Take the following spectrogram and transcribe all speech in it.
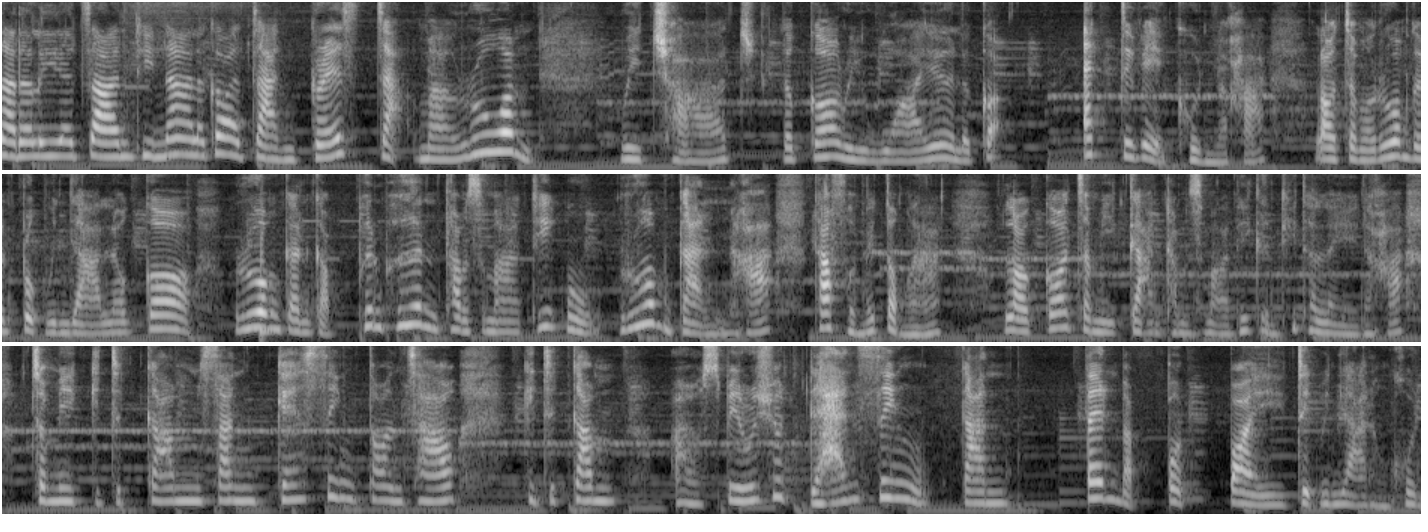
นาดาลีอาจารย์ทีน่า แล้วก็อาจารย์เกรซจะมาร่วม recharge แล้วก็ rewire แล้วก็ activate คุณนะคะ เราจะมาร่วมกันปลุกวิญญาณ แล้วก็ร่วมกันกับเพื่อนๆทำสมาธิหมู่ร่วมกันนะคะ ถ้าฝนไม่ตกนะ เราก็จะมีการทำสมาธิกันที่ทะเลนะคะ จะมีกิจกรรม sun gazing ตอนเช้า กิจกรรม spiritual dancing การเต้นแบบปลดปล่อยจิตวิญญาณของคุณ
